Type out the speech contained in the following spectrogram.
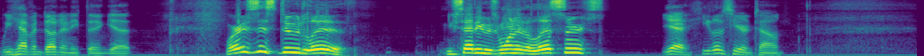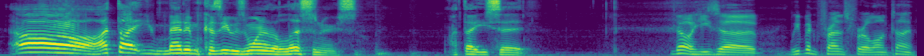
We haven't done anything yet. Where does this dude live? You said he was one of the listeners? Yeah, he lives here in town. Oh, I thought you met him because he was one of the listeners. I thought you said. No, he's uh we've been friends for a long time.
